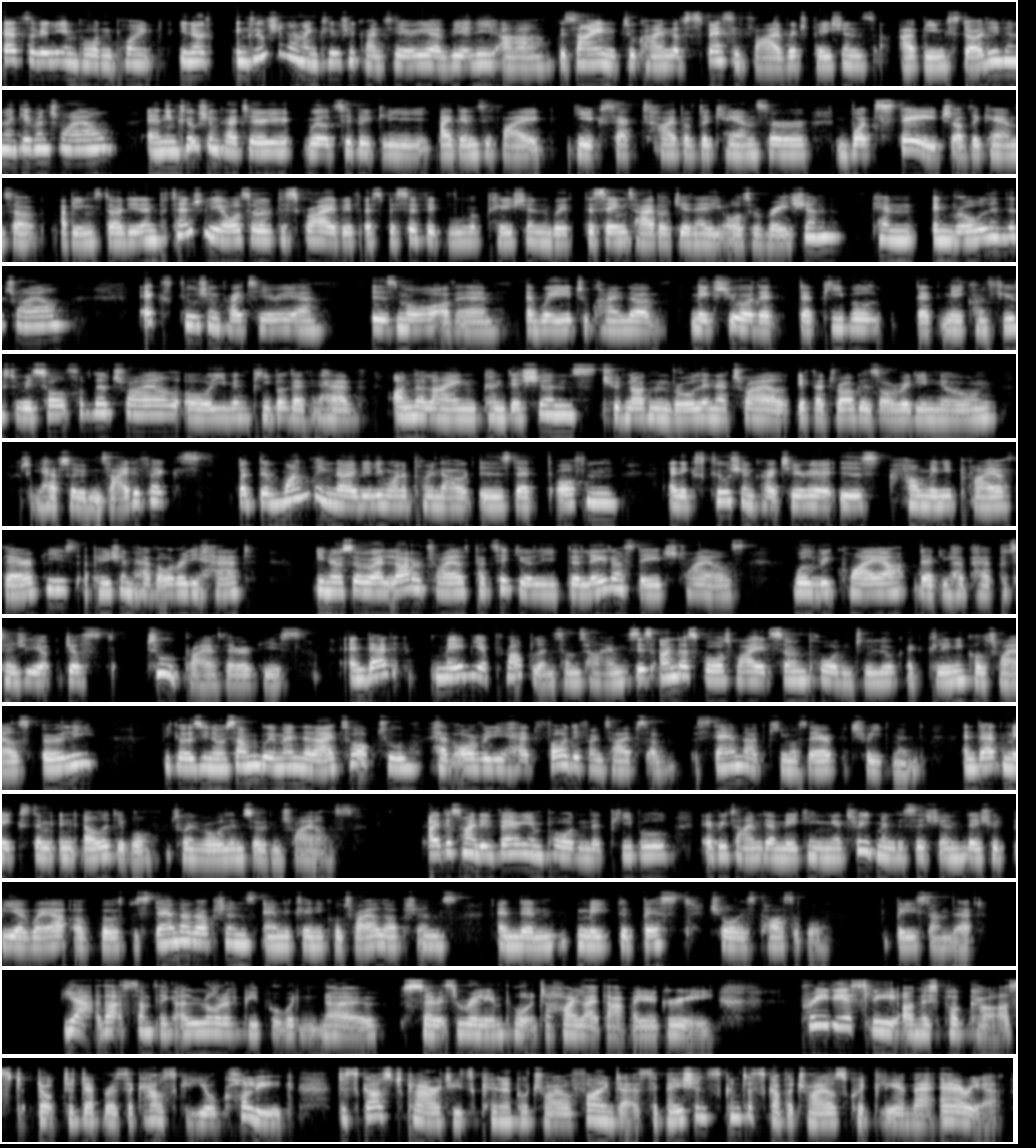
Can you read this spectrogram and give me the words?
That's a really important point. You know, inclusion and inclusion criteria really are designed to kind of specify which patients are being studied in a given trial. And inclusion criteria will typically identify the exact type of the cancer, what stage of the cancer are being studied, and potentially also describe if a specific group of patients with the same type of genetic alteration can enroll in the trial. Exclusion criteria is more of a, a way to kind of make sure that, that people that may confuse the results of the trial or even people that have underlying conditions should not enroll in a trial if a drug is already known to have certain side effects. But the one thing that I really want to point out is that often an exclusion criteria is how many prior therapies a patient have already had. You know, so a lot of trials, particularly the later stage trials, will require that you have had potentially just two prior therapies. And that may be a problem sometimes. This underscores why it's so important to look at clinical trials early because you know some women that I talk to have already had four different types of standard chemotherapy treatment and that makes them ineligible to enroll in certain trials. I just find it very important that people, every time they're making a treatment decision, they should be aware of both the standard options and the clinical trial options, and then make the best choice possible based on that. Yeah, that's something a lot of people wouldn't know. So it's really important to highlight that. I agree. Previously on this podcast, Dr. Deborah Zakowski, your colleague, discussed Clearity's clinical trial finder so patients can discover trials quickly in their area.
